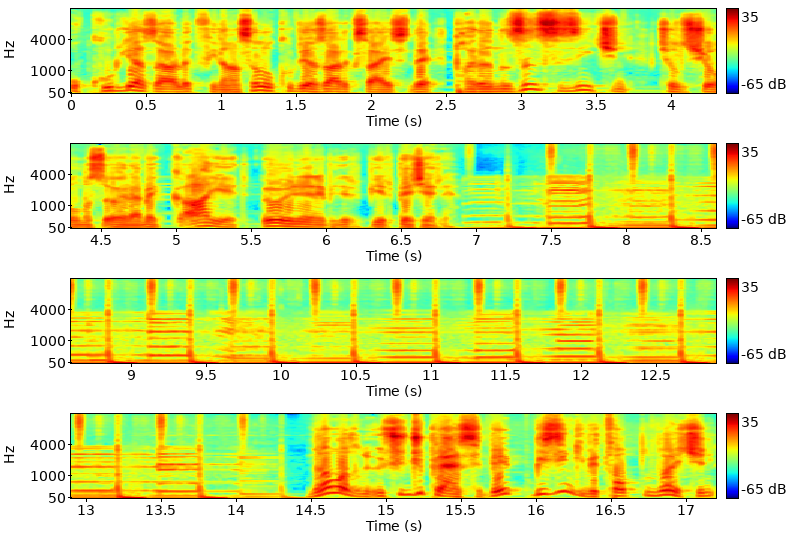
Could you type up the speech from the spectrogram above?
okur yazarlık, finansal okur yazarlık sayesinde paranızın sizin için çalışıyor olması öğrenmek gayet öğrenebilir bir beceri. Naval'ın üçüncü prensibi bizim gibi toplumlar için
